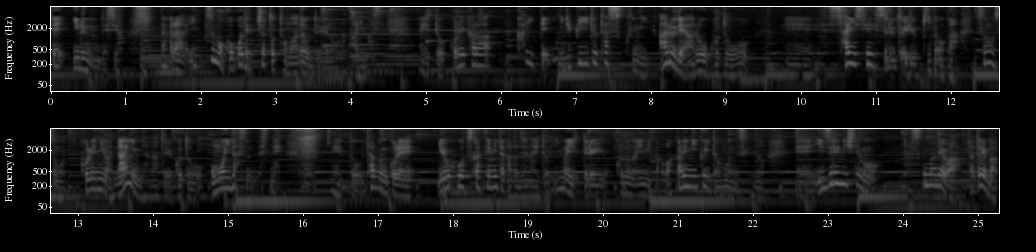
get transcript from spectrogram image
ているんですよ。だからいつもここでちょっと戸惑うというのがあります、えーとこれから書いてリピートタスクにあるであろうことを再生するという機能が そもそもこれにはないんだなということを思い出すんですね。えっ、ー、と多分これ両方使ってみた方じゃないと今言ってることの意味が分かりにくいと思うんですけど、えー、いずれにしてもタスクまでは例えば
